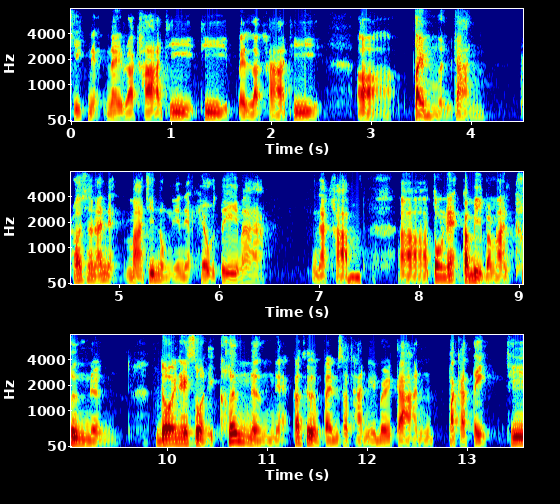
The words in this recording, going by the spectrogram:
ชิกเนี่ยในราคาที่ที่เป็นราคาที่เต็มเหมือนกัน เพราะฉะนั้นเนี่ย margin ตรงนี้เนี่ย healthy มากนะครับตรงนี้ก็มีประมาณครึ่งหนึ่ง โดยในส่วนอีกครึ่งหนึ่งเนี่ยก็คือเป็นสถานีบริการปกติที่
